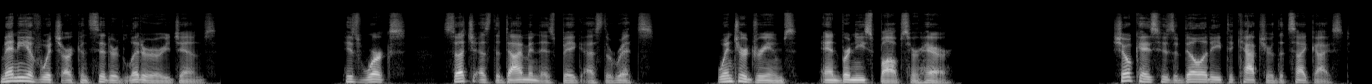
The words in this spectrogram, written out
many of which are considered literary gems. His works, such as The Diamond as Big as the Ritz, Winter Dreams, and Bernice Bobs Her Hair, showcase his ability to capture the zeitgeist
